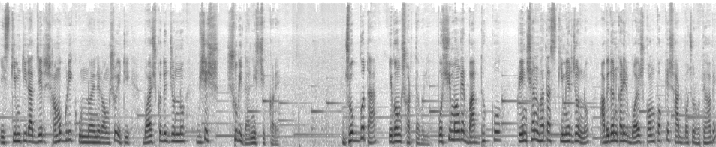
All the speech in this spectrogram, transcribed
এই স্কিমটি রাজ্যের সামগ্রিক উন্নয়নের অংশ। এটি বয়স্কদের জন্য বিশেষ সুবিধা নিশ্চিত করে। যোগ্যতা এবং শর্তাবলী। পশ্চিমবঙ্গের বার্ধক্য পেনশন ভাতা স্কিমের জন্য আবেদনকারীর বয়স কমপক্ষে ষাট বছর হতে হবে।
